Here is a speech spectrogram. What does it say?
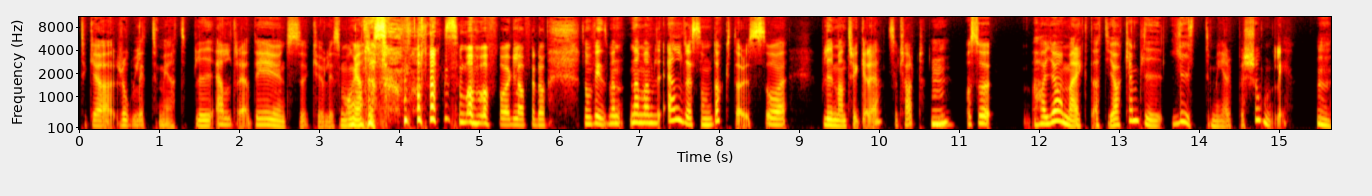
tycker jag, roligt med att bli äldre. Det är ju inte så kul i så många andra sammanhang, så man bara får vara glad för de som finns. Men när man blir äldre som doktor så blir man tryggare såklart. Mm. Och så har jag märkt att jag kan bli lite mer personlig mm.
